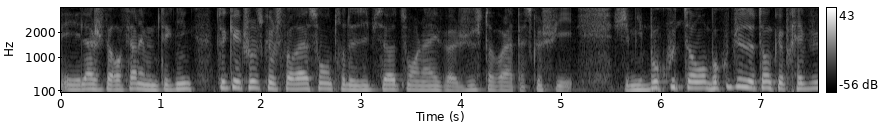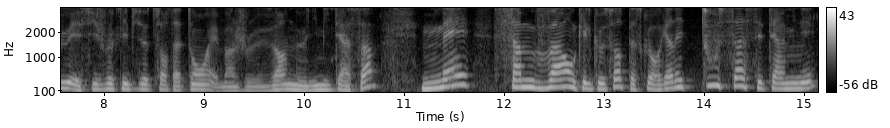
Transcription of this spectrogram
Et là, je vais refaire les mêmes techniques. C'est quelque chose que je ferai soit entre deux épisodes, soit en live, juste voilà, parce que je suis, j'ai mis beaucoup de temps, beaucoup plus de temps que prévu. Et si je veux que l'épisode sorte à temps, et ben, je vais me limiter à ça. Mais ça me va en quelque sorte parce que regardez, tout ça, c'est terminé.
